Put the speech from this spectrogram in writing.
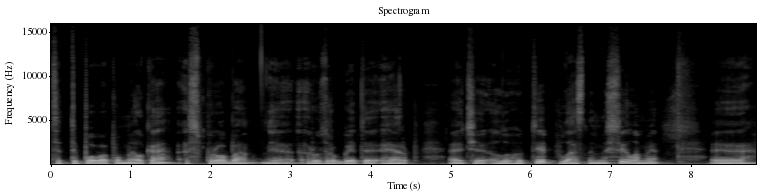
Це типова помилка, спроба е, розробити герб е, чи логотип власними силами, е,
